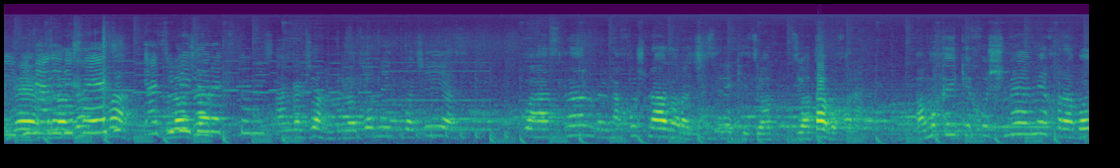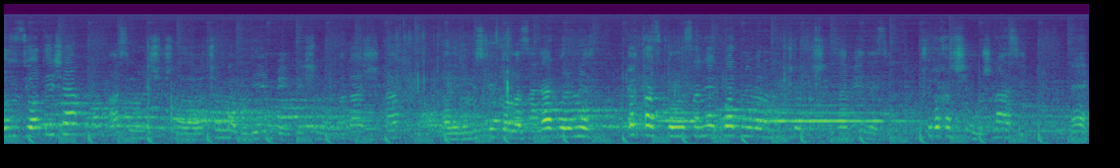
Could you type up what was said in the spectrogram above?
ایدی نداری خیاطی عجیبه داره تو نیست. انگل جان میلاد جان یک بچه ای است و اصلا نخوش نداره چیزی را که زیاد زیاده بخوره. اما که که خوش می می‌خوره بازو زیادش هم اصلا نشوش نداره. چون ما بودیم پی پیشین اومدهش نه. ولی میگه که کلا سنگک بره نیست. یک از کلا سنگک باید می‌برن چرا خشم زمین نیستی چرا خشم گوش نسی نه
